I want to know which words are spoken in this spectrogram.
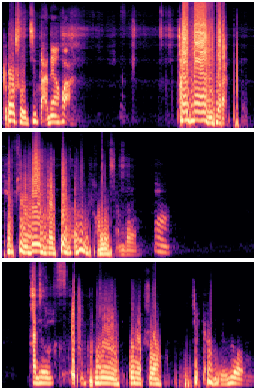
掏手机打电话，啪啪一下，屁股兜里边攥着那么长的钱包，嗯，他就跟我跟我说，去有没有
